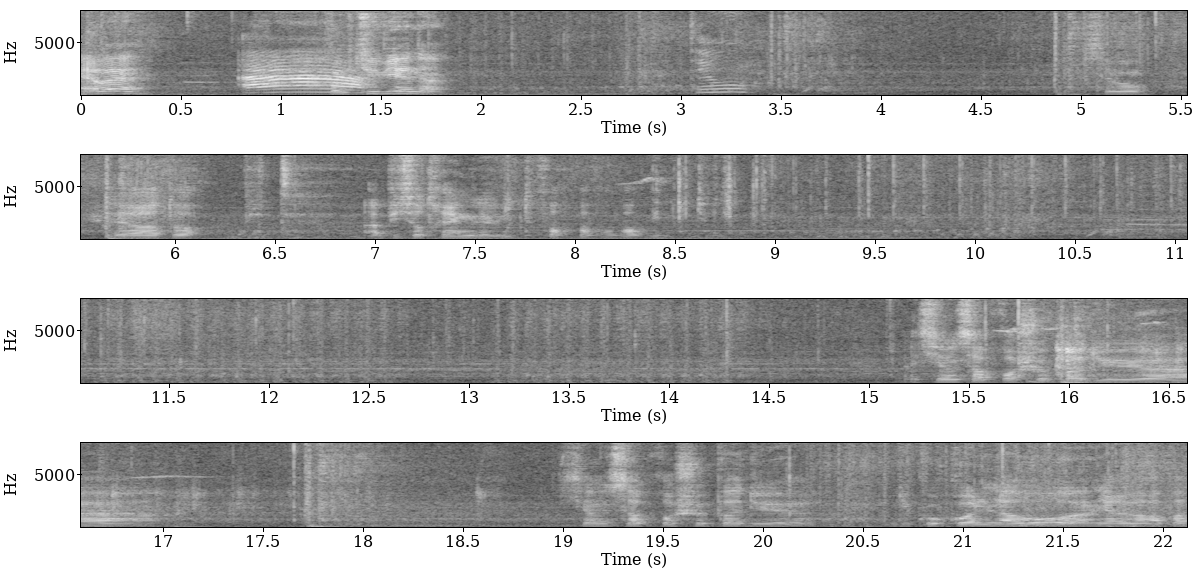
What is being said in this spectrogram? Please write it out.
Eh ouais, faut Ah que tu viennes. T'es où? C'est bon, je suis derrière toi. Putain. Appuie sur triangle, vite, fort, fort, fort, fort, vite, vite, vite. Et si on ne s'approche pas du... euh, Si on ne s'approche pas du, euh, du cocon là-haut, on n'y arrivera pas.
